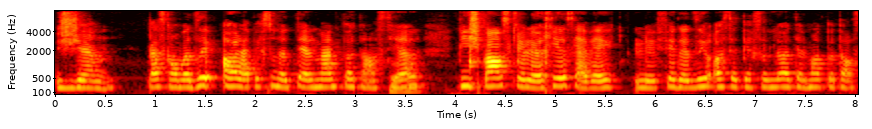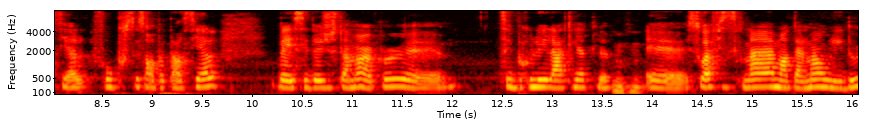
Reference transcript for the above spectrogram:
jeune. Parce qu'on va dire, ah, la personne a tellement de potentiel. Puis je pense que le risque avec le fait de dire, ah, cette personne-là a tellement de potentiel, faut pousser son potentiel, ben c'est de justement un peu euh, tu sais brûler l'athlète là mm-hmm. euh, soit physiquement mentalement ou les deux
